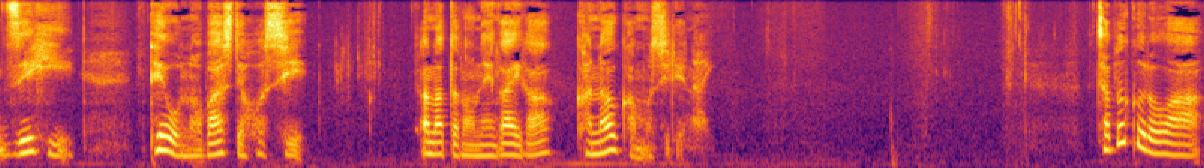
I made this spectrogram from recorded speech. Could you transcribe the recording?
ぜひ手を伸ばしてほしい。あなたの願いが叶うかもしれない。茶袋は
